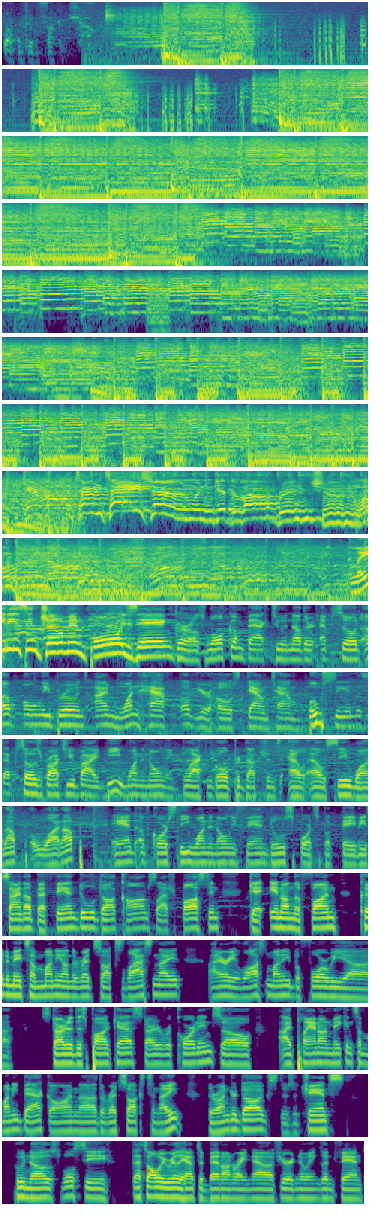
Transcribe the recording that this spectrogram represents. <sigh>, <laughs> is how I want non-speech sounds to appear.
Welcome to the fucking show. And gentlemen, boys and girls, welcome back to another episode of Only Bruins. I'm one half of your host, Downtown Boosy, and this episode is brought to you by the one and only Black and Gold Productions LLC. What up? What up? And of course, the one and only FanDuel Sportsbook, baby. Sign up at fanduel.com slash Boston. Get in on the fun. Could have made some money on the Red Sox last night. I already lost money before we uh started this podcast, started recording. So I plan on making some money back on uh, the Red Sox tonight. They're underdogs. There's a chance. Who knows? We'll see. That's all we really have to bet on right now. If you're a New England fan,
